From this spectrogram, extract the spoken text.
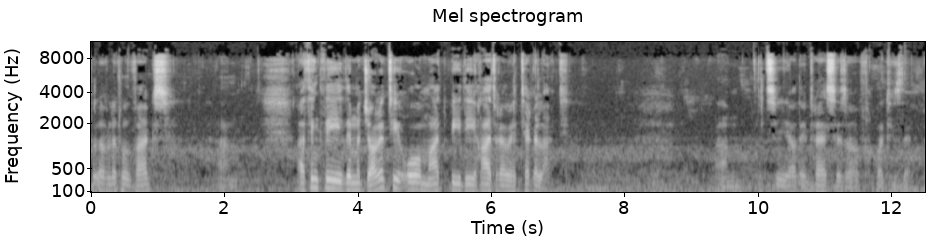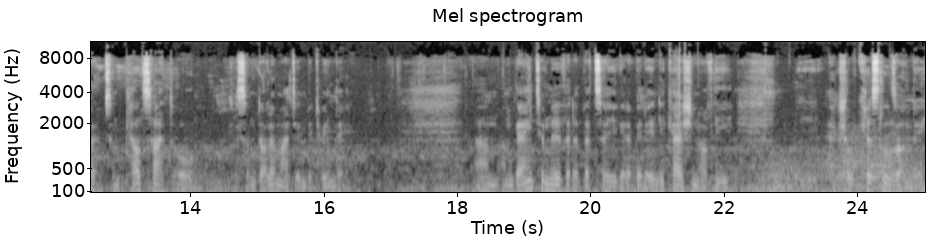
Full of little bugs. Um, I think the, the majority ore might be the hydrohetaerolite. Um, let's see, are there traces of, what is that, some calcite or some dolomite in between there. Um, I'm going to move it a bit so you get a better indication of the, the actual crystals on there.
